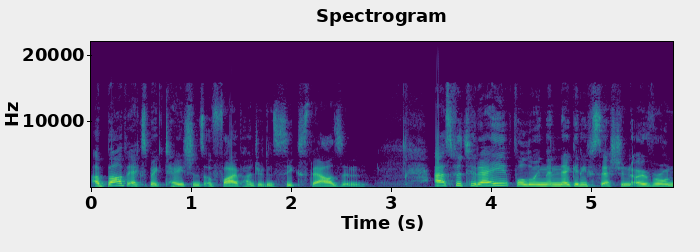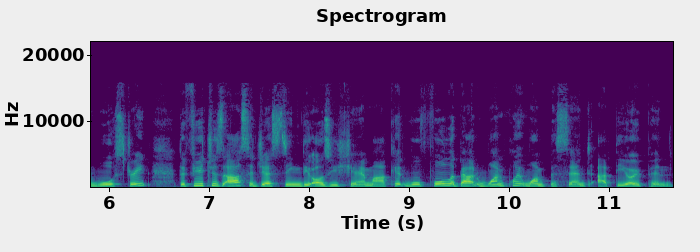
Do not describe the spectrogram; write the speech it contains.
above expectations of 506,000. As for today, following the negative session over on Wall Street, the futures are suggesting the Aussie share market will fall about 1.1% at the open.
